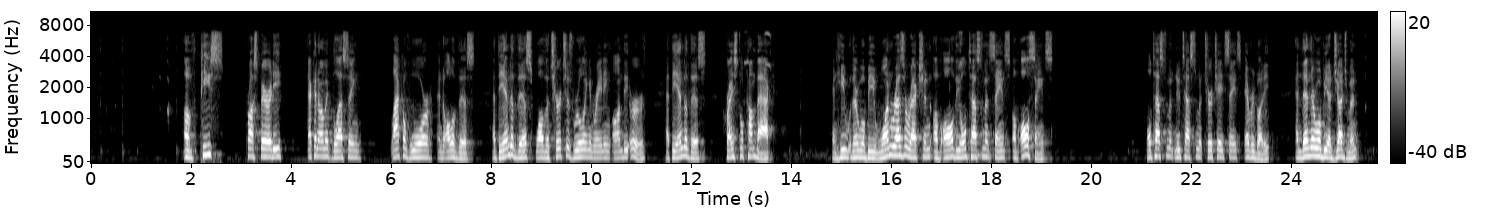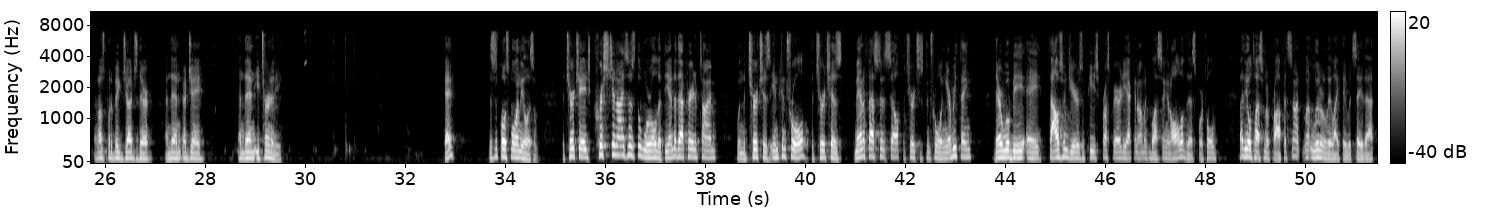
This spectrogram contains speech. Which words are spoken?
of peace, prosperity, economic blessing, lack of war, and all of this. At the end of this, while the church is ruling and reigning on the earth, at the end of this, Christ will come back and he, there will be one resurrection of all the Old Testament saints, of all saints. Old Testament, New Testament, church age saints, everybody. And then there will be a judgment, and I'll just put a big judge there, and then a J, and then eternity. Okay? This is postmillennialism. The church age Christianizes the world at the end of that period of time when the church is in control, the church has manifested itself, the church is controlling everything. There will be a thousand years of peace, prosperity, economic blessing, and all of this foretold by the Old Testament prophets. Not, not literally like they would say that.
